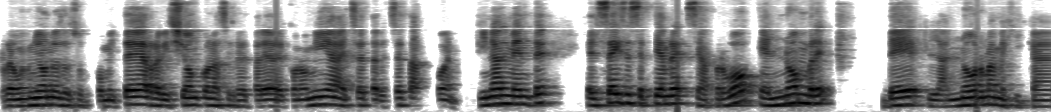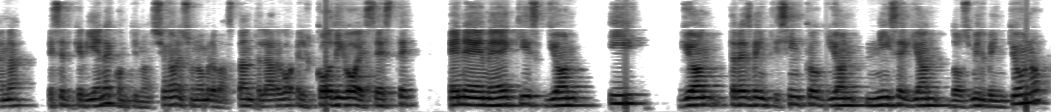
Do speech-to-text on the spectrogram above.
reuniones del subcomité, revisión con la Secretaría de Economía, etcétera, etcétera. Bueno, finalmente, el 6 de septiembre se aprobó el nombre de la norma mexicana, es el que viene a continuación, es un nombre bastante largo, el código es este, NMX-I 325-NICE-2021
